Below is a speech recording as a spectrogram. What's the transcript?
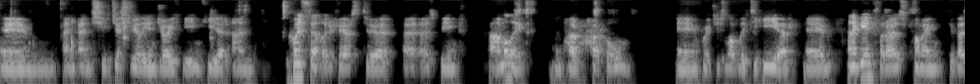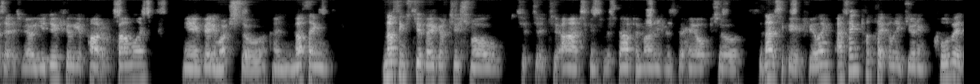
Um, and, and she just really enjoys being here and constantly refers to it as being family and her, her home, um, which is lovely to hear. Um, and again, for us coming to visit as well, you do feel you're part of a family, uh, very much so, and nothing, nothing's too big or too small to, to, to ask and for the staff and management to help. So, so that's a great feeling. I think particularly during COVID,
